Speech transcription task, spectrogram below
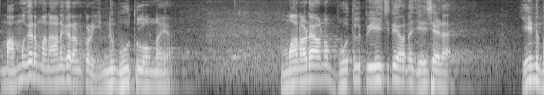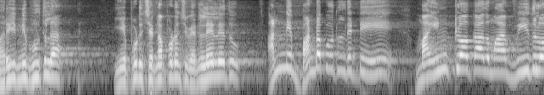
మా అమ్మగారు మా నాన్నగారు అనుకోరు ఇన్ని బూతులు ఉన్నాయా? మనోడు ఏమన్నా బూతులు పిహెచ్డి ఏమన్నా చేశాడా? ఏంటి మరి ఇన్ని బూతులా ఎప్పుడు చిన్నప్పటి నుంచి వినలేదు అన్ని బండ బూతులు తిట్టి మా ఇంట్లో కాదు మా వీధిలో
